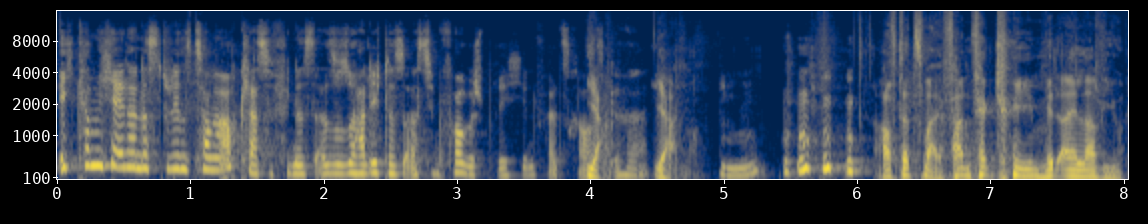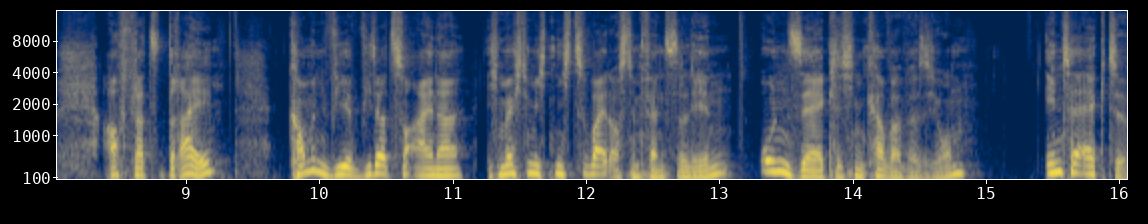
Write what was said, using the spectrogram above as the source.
Ich kann mich erinnern, dass du den Song auch klasse findest. Also so hatte ich das aus dem Vorgespräch jedenfalls Ja, rausgehört. ja. Auf der 2, Fun Factory mit I Love You. Auf Platz 3 kommen wir wieder zu einer, ich möchte mich nicht zu weit aus dem Fenster lehnen, unsäglichen Coverversion. Interactive.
